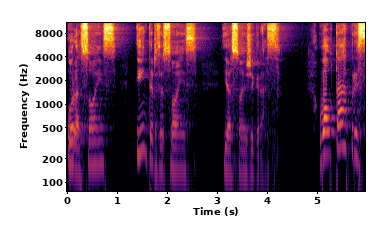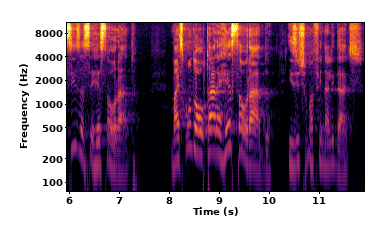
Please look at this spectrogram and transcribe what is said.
orações, intercessões e ações de graça. O altar precisa ser restaurado, mas quando o altar é restaurado, existe uma finalidade.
